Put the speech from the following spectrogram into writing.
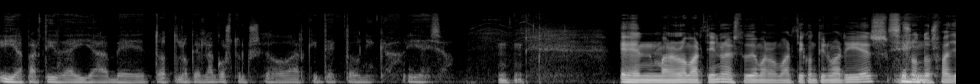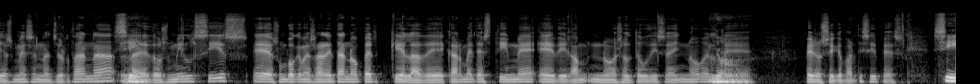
i a partir d'ahí ja ve tot el que és la construcció arquitectònica i això. En Manolo Martí, en l'estudi de Manolo Martí continuaries, sí. són dos falles més en la Jordana. Sí. La de 2006 eh, és un poc més rareta, no?, perquè la de Carme T'estime, eh, diguem, no és el teu disseny, no? El no. De però sí que participes. Sí,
